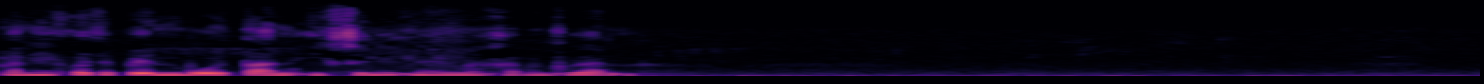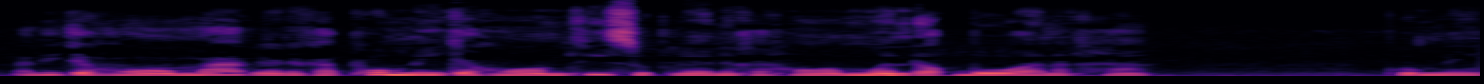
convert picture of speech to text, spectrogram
อันนี้ก็จะเป็นโบตันอีกชนิดหนึ่งนะคะเพื่อนๆ อันนี้จะหอมมากเลยนะคะ พุ่มนี้จะหอมที่สุดเลยนะคะ หอมเหมือนดอกบัวนะคะ พุ่มนี้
